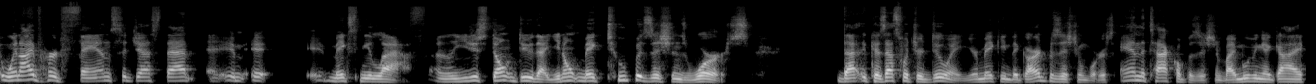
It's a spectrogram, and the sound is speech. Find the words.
when I've heard fans suggest that, it, it, it makes me laugh. I mean, you just don't do that. You don't make two positions worse. That because that's what you're doing. You're making the guard position worse and the tackle position by moving a guy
